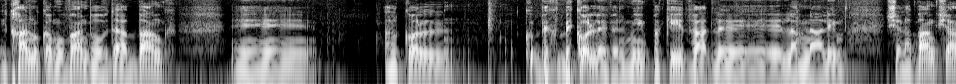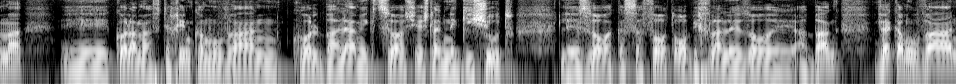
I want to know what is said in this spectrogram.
התחלנו כמובן בעובדי הבנק, אה, על כל, בכל לבל, מפקיד ועד למנהלים של הבנק שם, אה, כל המאבטחים כמובן, כל בעלי המקצוע שיש להם נגישות לאזור הכספות או בכלל לאזור אה, הבנק, וכמובן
